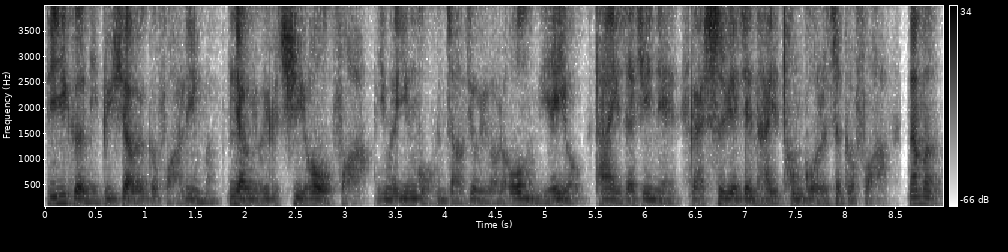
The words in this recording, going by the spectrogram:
第一个，你必须要有一个法令嘛，要有一个气候法，因为英国很早就有了，欧盟也有，它也在今年在四月间，它也通过了。这个法，那么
